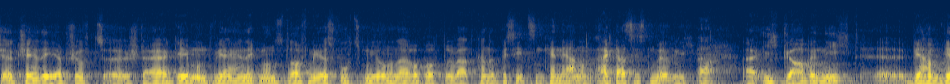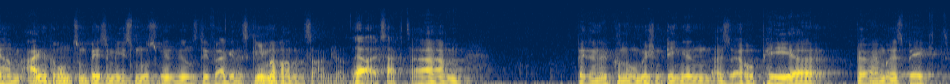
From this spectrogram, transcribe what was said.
eine gescheite Erbschaftssteuer geben und wir einigen uns darauf, mehr als 50 Millionen Euro braucht privat keiner besitzen. Keine Ahnung, all das ist möglich. Ja. Äh, Ich glaube nicht, äh, wir haben, wir haben allen Grund zum Pessimismus, wenn wir uns die Frage des Klimawandels anschauen. Ja, exakt. Ähm, bei den ökonomischen Dingen als Europäer, bei allem Respekt,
